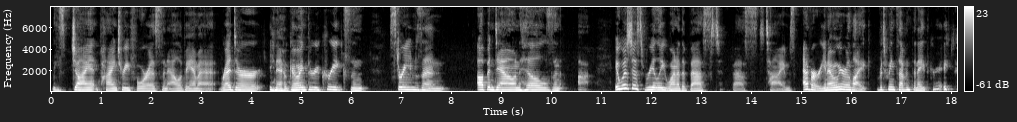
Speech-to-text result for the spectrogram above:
these giant pine tree forests in Alabama, red dirt, you know, going through creeks and streams and up and down hills. And uh, it was just really one of the best best times ever. You know we were like between seventh and eighth grade.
